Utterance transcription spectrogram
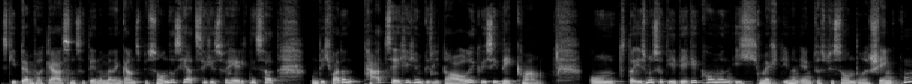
es gibt einfach Klassen, zu denen man ein ganz besonders herzliches Verhältnis hat. Und ich war dann tatsächlich ein bisschen traurig, wie sie weg waren. Und da ist mir so die Idee gekommen, ich möchte ihnen irgendwas Besonderes schenken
